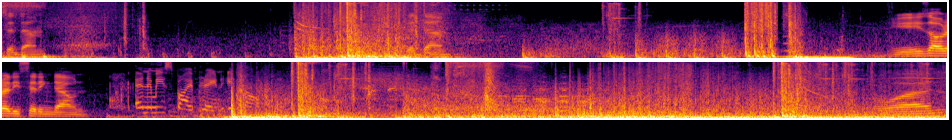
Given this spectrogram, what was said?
Sit down. Down. He's already sitting down. Enemy spy plane inbound. One.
